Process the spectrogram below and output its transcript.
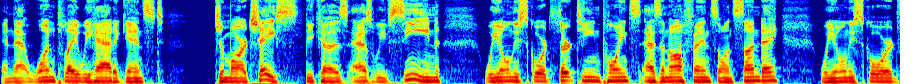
and that one play we had against Ja'Marr Chase. Because as we've seen, we only scored 13 points as an offense on Sunday. We only scored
